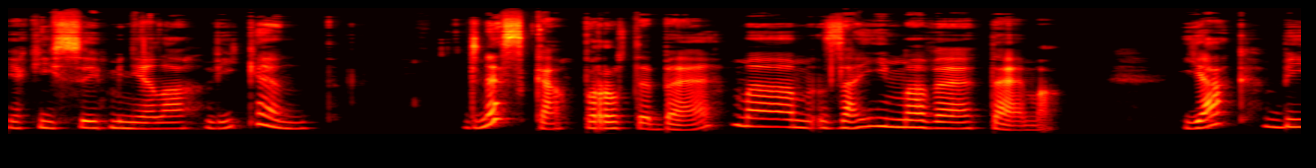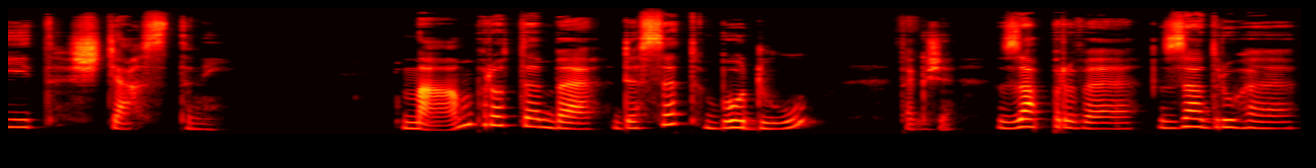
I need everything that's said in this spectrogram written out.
Jaký jsi měla víkend? Dneska pro tebe mám zajímavé téma. Jak být šťastný? Mám pro tebe deset bodů, takže za prvé, za druhé,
